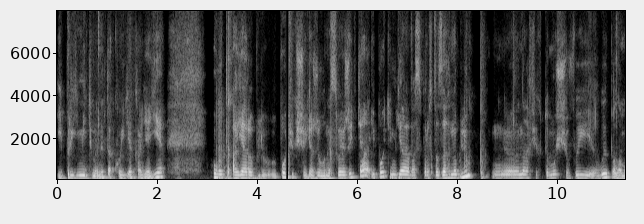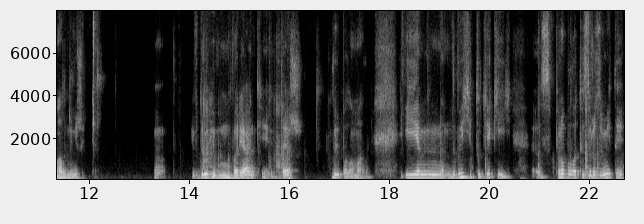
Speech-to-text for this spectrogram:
і прийміть мене такою, яка я є. От, а я роблю пофіг, що я живу не своє життя, і потім я вас просто загноблю е, нафіг, тому що ви, ви поламали мені життя. От. І в другому варіанті теж ви поламали. І вихід тут який? Спробувати зрозуміти,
